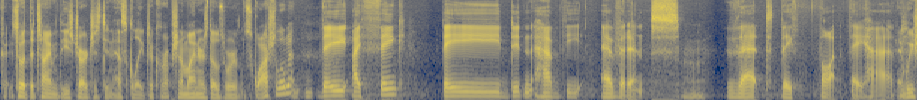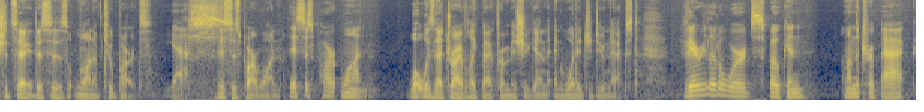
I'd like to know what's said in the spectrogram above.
Okay. So at the time these charges didn't escalate to corruption of minors, those were squashed a little bit? They, I think, they didn't have the evidence that they thought they had. And we should say this is one of two parts. yes, This is part 1. this is part one. What was that drive like back from Michigan and what did you do next? Very little words spoken on the trip back.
